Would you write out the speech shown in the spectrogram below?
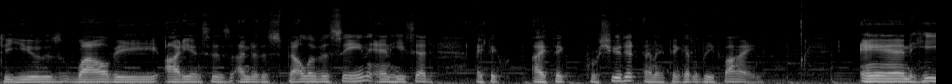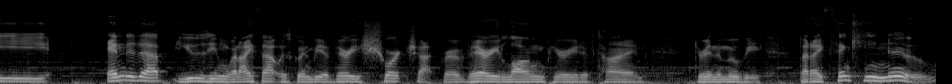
to use while the audience is under the spell of a scene. And he said, I think, I think we'll shoot it and I think it'll be fine. And he ended up using what I thought was going to be a very short shot for a very long period of time during the movie. But I think he knew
